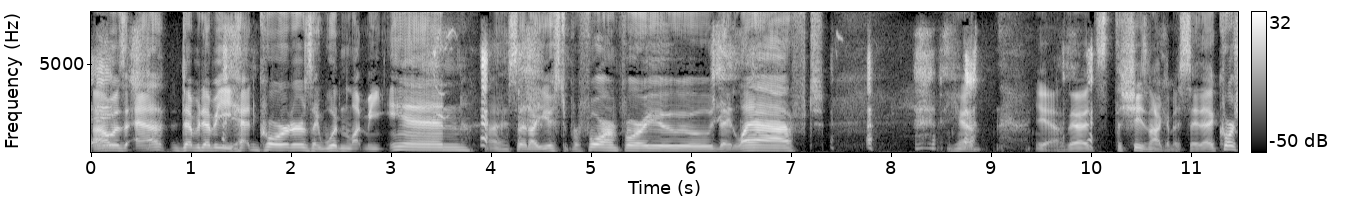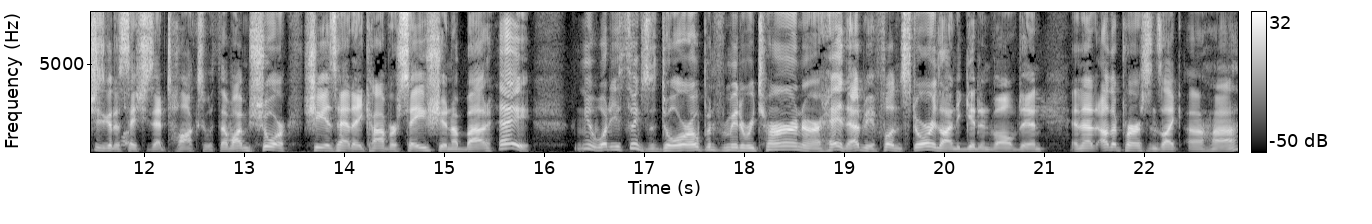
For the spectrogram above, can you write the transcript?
I was at WWE headquarters. They wouldn't let me in. I said I used to perform for you. They laughed. Yeah, yeah. That's she's not going to say that. Of course, she's going to say she's had talks with them. I'm sure she has had a conversation about, hey, you know, what do you think? Is the door open for me to return? Or hey, that'd be a fun storyline to get involved in. And that other person's like, uh huh,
